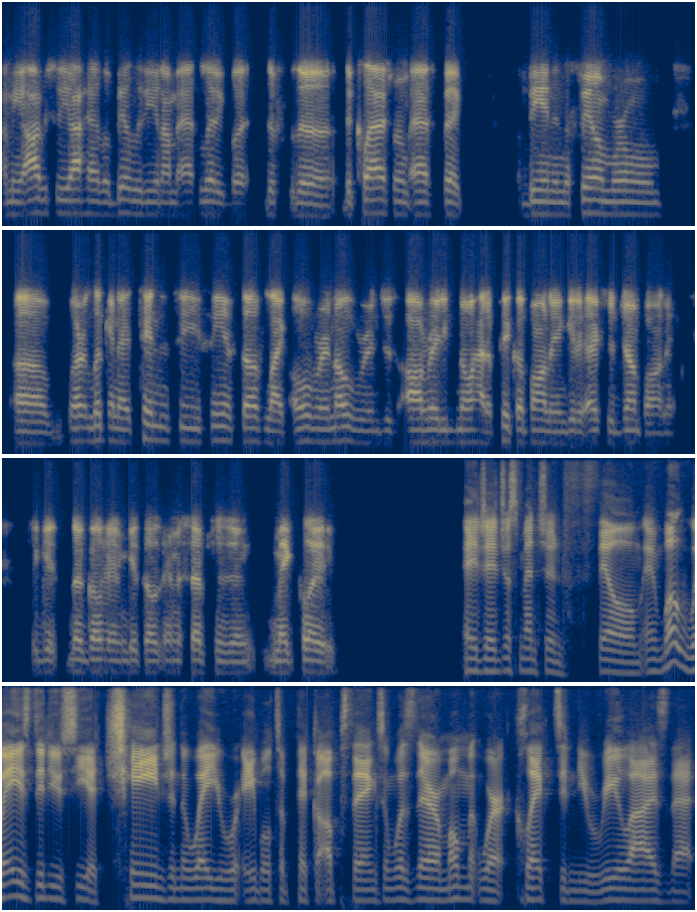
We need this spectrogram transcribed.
I mean, obviously I have ability and I'm athletic, but the the the classroom aspect, being in the film room, uh, looking at tendencies, seeing stuff like over and over, and just already know how to pick up on it and get an extra jump on it to get to go ahead and get those interceptions and make plays. AJ just mentioned film. In what ways did you see a change in the way you were able to pick up things? And was there a moment where it clicked and you realized that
